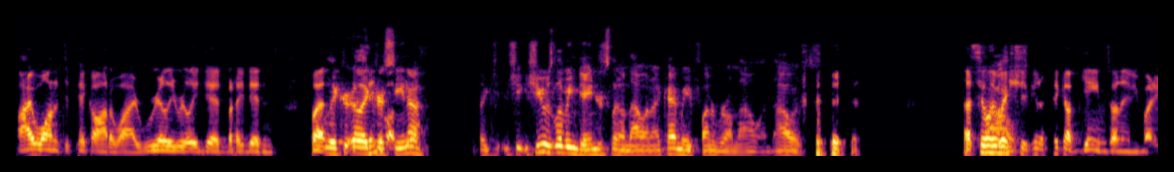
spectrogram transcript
I wanted to pick Ottawa. I really, really did, but I didn't. But like like Christina, like she she was living dangerously on that one. I kind of made fun of her on that one. That was that's the only wow. way she's going to pick up games on anybody,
